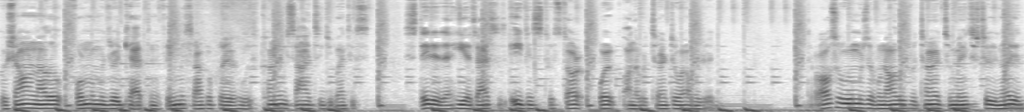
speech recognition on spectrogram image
Cristiano Ronaldo, former Madrid captain and famous soccer player who is currently signed to Juventus, stated that he has asked his agents to start work on a return to Real Madrid. There are also rumors of Ronaldo's return to Manchester United,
